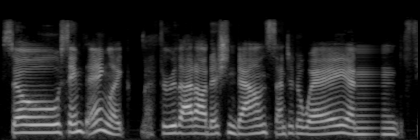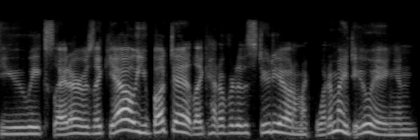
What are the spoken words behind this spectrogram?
So same thing, like I threw that audition down, sent it away, and a few weeks later, it was like, "Yo, you booked it. Like, head over to the studio." And I'm like, "What am I doing?" And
